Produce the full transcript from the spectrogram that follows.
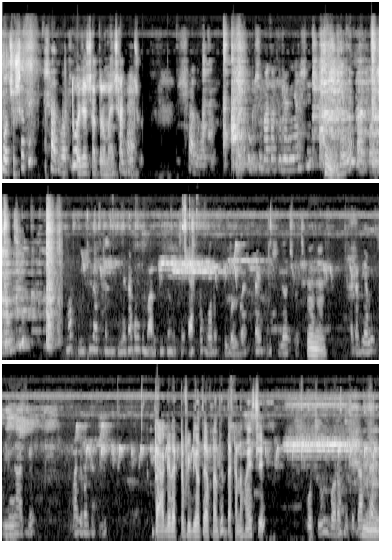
বছর সাথে সাত বছর। দু হাজার সতেরো মানে সাত হ্যাঁ। বছর। সাত বছর। তুলসী পাতা তুলে নিয়ে আসি। এনে তারপরে বলছি আমার তুলসী গাছটা দেখুন, এটা কিন্তু বালতিতে হচ্ছে এত বড় কি বলব? একটাই তুলসী গাছ হুম এটা দিয়ে আমি তুলি না আগে। মাঝে তুলি। এটা আগের একটা ভিডিওতে আপনাদের দেখানো হয়েছে। প্রচুর বড় হয়েছে গাছটা এত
